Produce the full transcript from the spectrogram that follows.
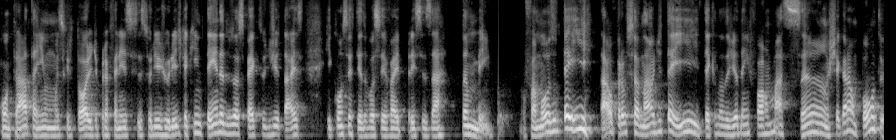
contrata aí um escritório de preferência assessoria jurídica que entenda dos aspectos digitais que com certeza você vai precisar também. O famoso TI, tá? O profissional de TI, tecnologia da informação, chegar a um ponto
